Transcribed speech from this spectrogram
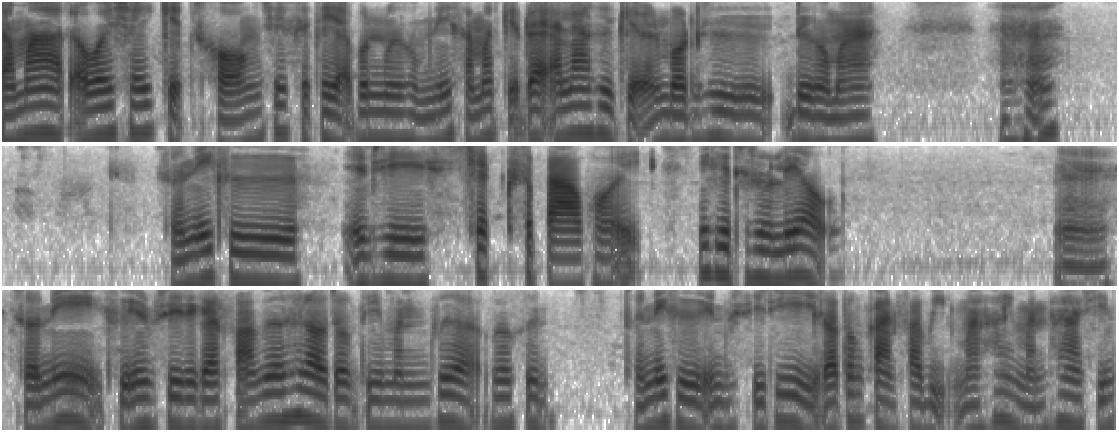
สามารถเอาไว้ใช้เก็บของเช่นเศษขยะบนมือผมนี้ สามารถเก็บได้อันล่างคือเก็บอันบนคือดึงออกมาอ่าฮะส่วนนี้คือ NPC Check Spawn Point นี่คือ Tutorial อ่าส่วนนี้คือ NPC ในการฟาร์มเวลให้เราโจมตีมันเพื่อเวลขึ้น ส่วนนี้คือ NPC ที่เราต้องการฟาบิมาให้มัน 5 ชิ้น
